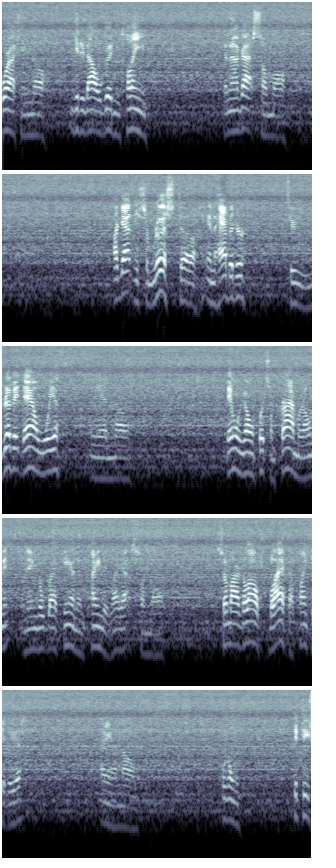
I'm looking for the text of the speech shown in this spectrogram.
where I can uh, get it all good and clean. And I got some, uh, I got me some rust uh, inhibitor to rub it down with and uh, then we're going to put some primer on it and then go back in and paint it. I got some uh, semi-gloss black I think it is and uh, we're going to get these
